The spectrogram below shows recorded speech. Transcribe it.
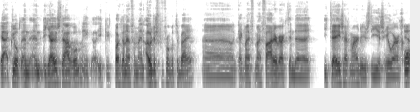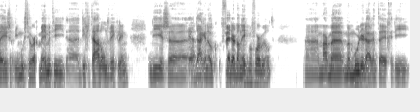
ja, klopt. En, en juist daarom, ik, ik, ik pak dan even mijn ouders bijvoorbeeld erbij. Uh, kijk, mijn, mijn vader werkt in de IT, zeg maar. Dus die is heel erg bezig. Die moest heel erg mee met die uh, digitale ontwikkeling. Die is uh, daarin ook verder dan ik bijvoorbeeld. maar mijn moeder daarentegen, die,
